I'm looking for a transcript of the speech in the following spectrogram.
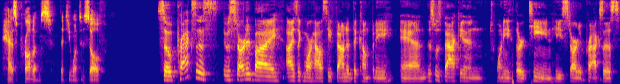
has problems that you want to solve? So Praxis, it was started by Isaac Morehouse. He founded the company, and this was back in 2013. He started Praxis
